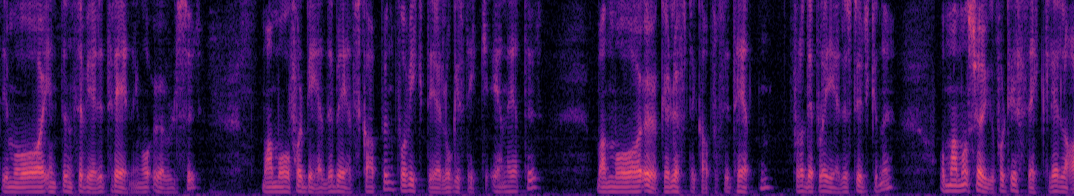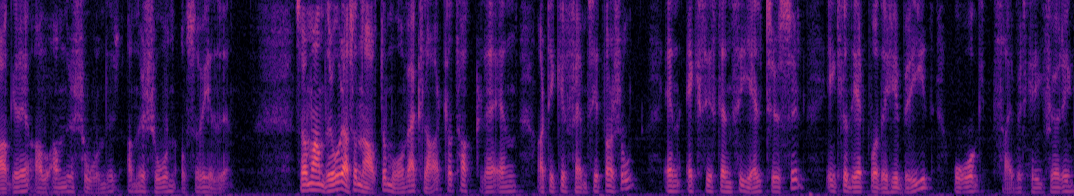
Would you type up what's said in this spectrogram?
De må intensivere trening og øvelser. Man må forbedre beredskapen for viktige logistikkenheter. Man må øke løftekapasiteten for å deployere styrkene. Og man må sørge for tilstrekkelige lagre av ammunisjon osv. Så med andre ord, altså Nato må være klar til å takle en artikkel 5-situasjon. En eksistensiell trussel, inkludert både hybrid og cyberkrigføring.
